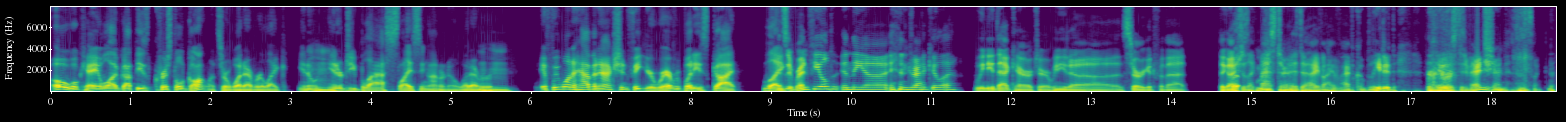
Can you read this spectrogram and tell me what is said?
oh, okay, well, I've got these crystal gauntlets or whatever, like, you know, Mhm. energy blast, slicing, I don't know, whatever. Mhm. If we want to have an action figure where everybody's got like is it Renfield in the uh in Dracula? We need that character. We need a, surrogate for that. The guy's But- just like, Master, I've, I've, I've completed the newest invention. It's like,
